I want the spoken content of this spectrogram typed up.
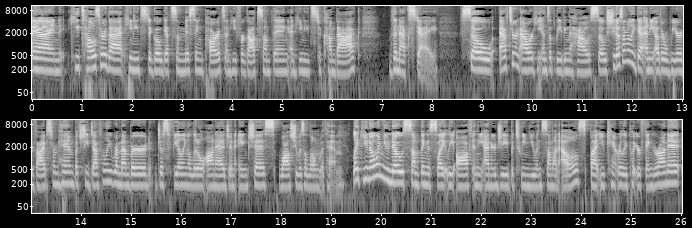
And he tells her that he needs to go get some missing parts and he forgot something and he needs to come back the next day. So after an hour, he ends up leaving the house. So she doesn't really get any other weird vibes from him, but she definitely remembered just feeling a little on edge and anxious while she was alone with him. Like, you know, when you know something is slightly off in the energy between you and someone else, but you can't really put your finger on it.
